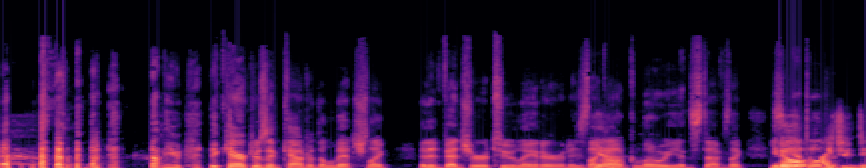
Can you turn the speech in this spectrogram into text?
you, the characters encounter the lich like an adventure or two later, and he's like Yeah. all glowy and stuff. He's like, You "See, I know, told I should do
